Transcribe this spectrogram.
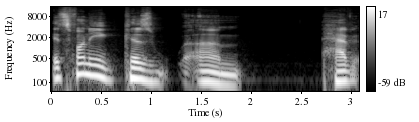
It's funny because um, have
